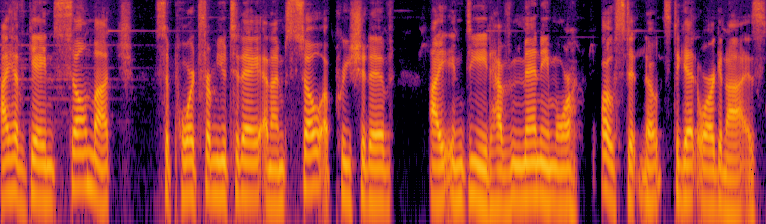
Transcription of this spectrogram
I have gained so much support from you today, and I'm so appreciative. I indeed have many more post it notes to get organized.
